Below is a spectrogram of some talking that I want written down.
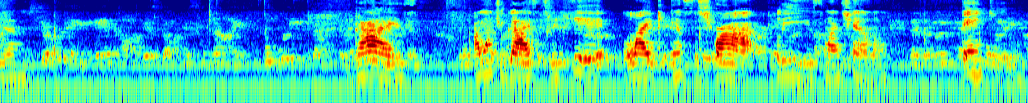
Yeah. Starting in August, August 9th, fully vaccinated. Guys, I want you guys to hit like and subscribe, please, my channel. Thank you.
